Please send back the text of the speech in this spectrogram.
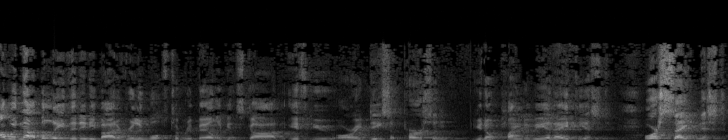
I would not believe that anybody really wants to rebel against God if you are a decent person, you don't claim to be an atheist, or Satanist,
